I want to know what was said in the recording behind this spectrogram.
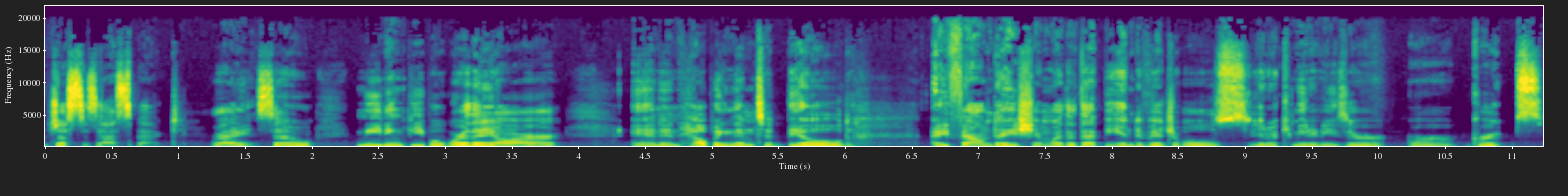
justice aspect, right? So, meeting people where they are and in helping them to build a foundation, whether that be individuals, you know, communities, or, or groups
